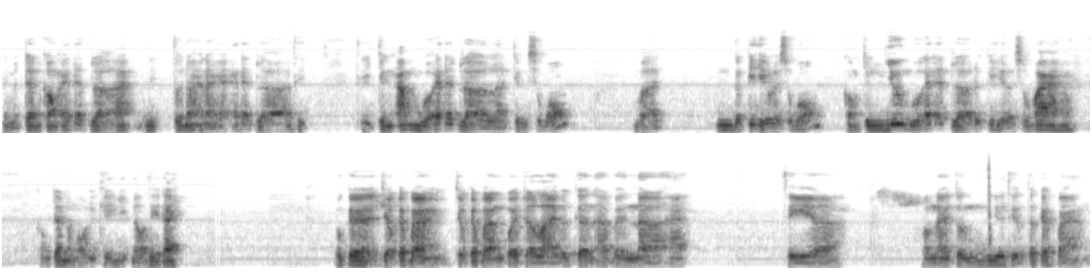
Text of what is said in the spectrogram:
Nhưng mà trên con SSR á như tôi nói hồi nãy SSR á, thì thì chân âm của SSR là chân số 4 và được ký hiệu là số 4 còn chân dương của SSR được ký hiệu là số 3 ha. Còn trên đồng hồ điều khiển nhiệt độ thì đây. Ok, chào các bạn, chào các bạn quay trở lại với kênh ABN ha. Thì à, hôm nay tôi muốn giới thiệu tới các bạn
